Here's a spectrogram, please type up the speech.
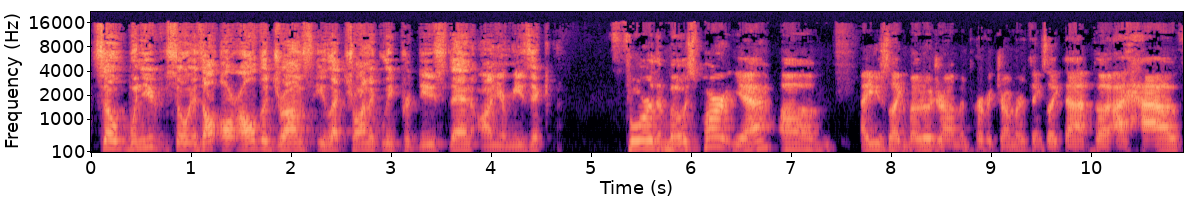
So when you, so is all are all the drums electronically produced then on your music? For the most part, yeah. Um, I use like Moto Drum and Perfect Drummer, things like that. But I have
